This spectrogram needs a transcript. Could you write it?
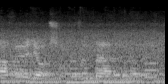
hozzá, fölgyorsult az a tárgyaló.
